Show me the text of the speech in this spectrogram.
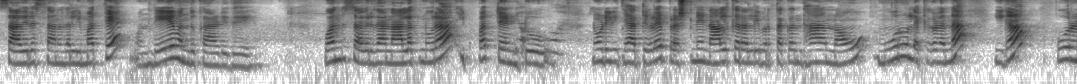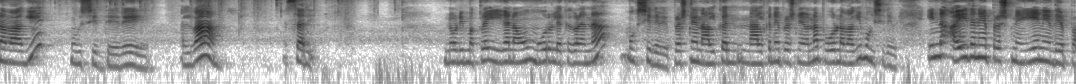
ಸಾವಿರ ಸ್ಥಾನದಲ್ಲಿ ಮತ್ತೆ ಒಂದೇ ಒಂದು ಕಾರ್ಡ್ ಇದೆ. ಒಂದು ಸಾವಿರದ ನಾಲ್ಕುನೂರ ಇಪ್ಪತ್ತೆಂಟು. ನೋಡಿ ವಿದ್ಯಾರ್ಥಿಗಳೇ, ಪ್ರಶ್ನೆ ನಾಲ್ಕರಲ್ಲಿ ಬರ್ತಕ್ಕಂತಹ ನಾವು ಮೂರು ಲೆಕ್ಕಗಳನ್ನು ಈಗ ಪೂರ್ಣವಾಗಿ ಮುಗಿಸಿದ್ದೇವೆ. ಅಲ್ವಾ? ಸರಿ. ನೋಡಿ ಮಕ್ಕಳೇ, ಈಗ ನಾವು ಮೂರು ಲೆಕ್ಕಗಳನ್ನು ಮುಗಿಸಿದ್ದೇವೆ. ಪ್ರಶ್ನೆ ನಾಲ್ಕ ನಾಲ್ಕನೇ ಪ್ರಶ್ನೆಯನ್ನು ಪೂರ್ಣವಾಗಿ ಮುಗಿಸಿದ್ದೇವೆ. ಇನ್ನು ಐದನೇ ಪ್ರಶ್ನೆ ಏನಿದೆಯಪ್ಪ?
